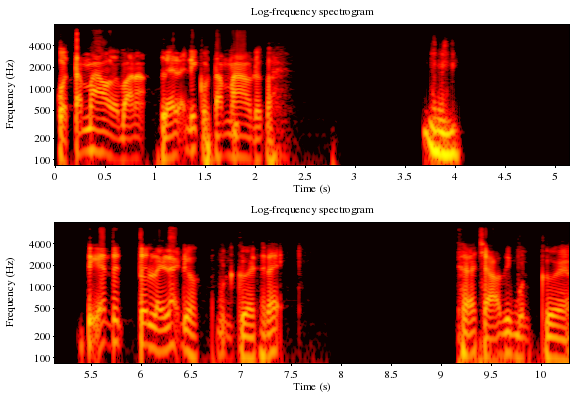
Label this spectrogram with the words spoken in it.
của Tam Mao rồi bạn ạ. Lấy lại nick của Tam Mao được rồi. Ừ. tự nhiên tôi, tôi lấy lại được. Buồn cười thật đấy. Thế là có gì buồn cười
